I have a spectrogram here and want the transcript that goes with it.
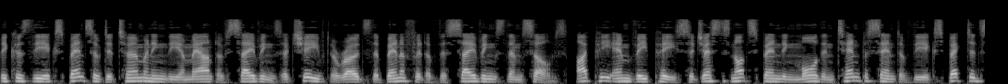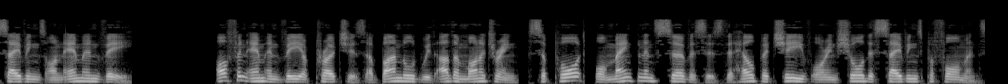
Because the expense of determining the amount of savings achieved erodes the benefit of the savings themselves, IPMVP suggests not spending more than 10% of the expected savings on M&V. Often M&V approaches are bundled with other monitoring, support, or maintenance services that help achieve or ensure the savings performance.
